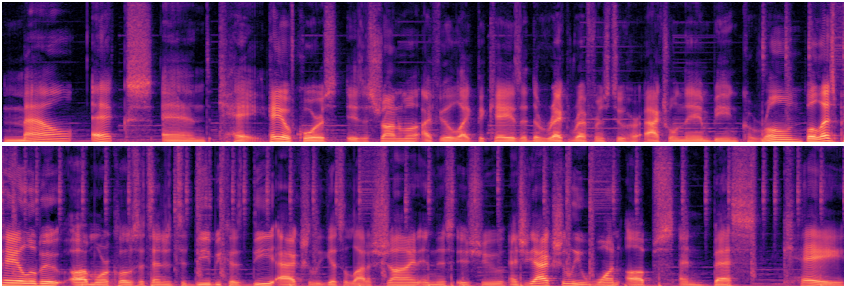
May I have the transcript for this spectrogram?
Mal, X, and K. K, of course, is Astronema. I feel like the K is a direct reference to her actual name being Karone. But let's pay a little bit uh, more close attention to D because D actually gets a lot of shine in this issue. And she actually one-ups and bests K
